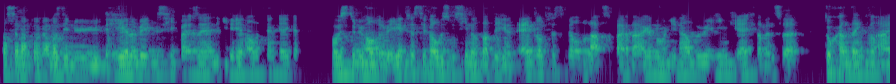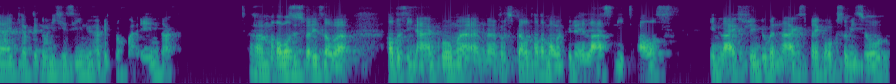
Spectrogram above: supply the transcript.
Dat zijn dan programma's die nu de hele week beschikbaar zijn, die iedereen altijd kan kijken. Maar we zitten nu halverwege het festival, dus misschien dat dat tegen het eind van het festival, de laatste paar dagen, nog een inhaalbeweging krijgt, dat mensen toch gaan denken van, ah ja, ik heb dit nog niet gezien, nu heb ik nog maar één dag. Um, maar dat was dus wel iets dat we hadden zien aankomen en uh, voorspeld hadden, maar we kunnen helaas niet alles in livestream doen met nagesprek, ook sowieso.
